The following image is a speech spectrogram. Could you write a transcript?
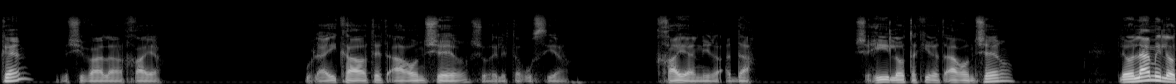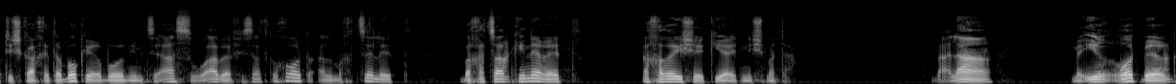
כן, משיבה לה חיה. אולי הכרת את אהרון שר? שואלת הרוסייה. חיה נרעדה. שהיא לא תכיר את אהרון שר? לעולם היא לא תשכח את הבוקר בו נמצאה שרועה באפיסת כוחות על מחצלת בחצר כנרת אחרי שהקיאה את נשמתה. בעלה, מאיר רוטברג,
